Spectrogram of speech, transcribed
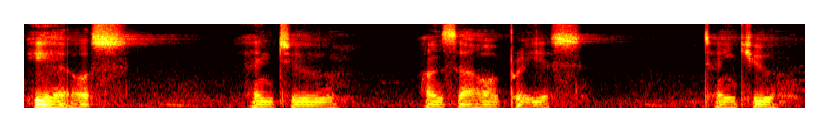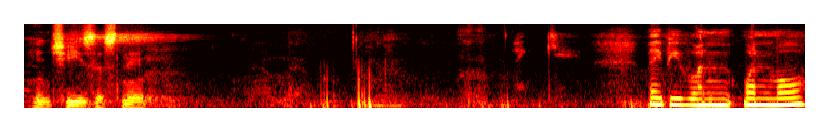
hear us and to answer our prayers. Thank you in Jesus' name. Thank you. Maybe one, one more.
